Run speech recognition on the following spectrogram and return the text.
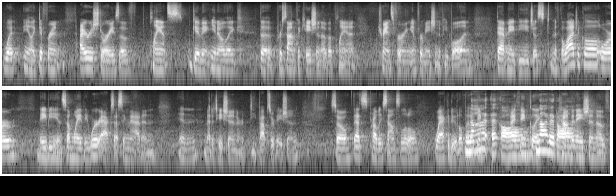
what you know, like different Irish stories of plants giving, you know, like the personification of a plant transferring information to people, and that may be just mythological, or maybe in some way they were accessing that in in meditation or deep observation. So that's probably sounds a little wackadoodle, but I think Not at I think like Not at all. combination of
